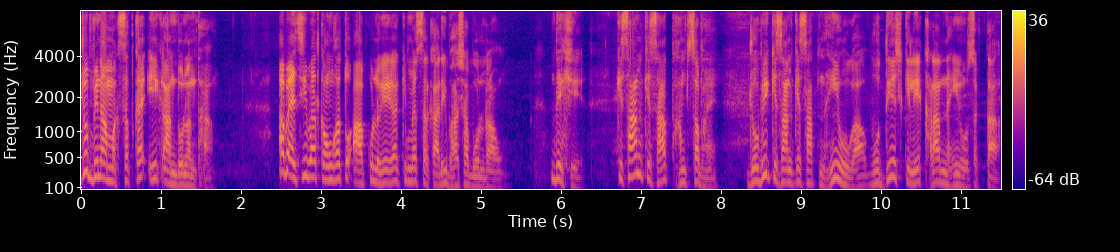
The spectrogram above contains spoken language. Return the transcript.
जो बिना मकसद का एक आंदोलन था। अब ऐसी बात कहूँगा तो आपको लगेगा कि मैं सरकारी भाषा बोल रहा हूँ। देखिए, किसान के साथ हम सब हैं जो भी किसान के साथ नहीं होगा, वो देश के लिए खड़ा नहीं हो सकता।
